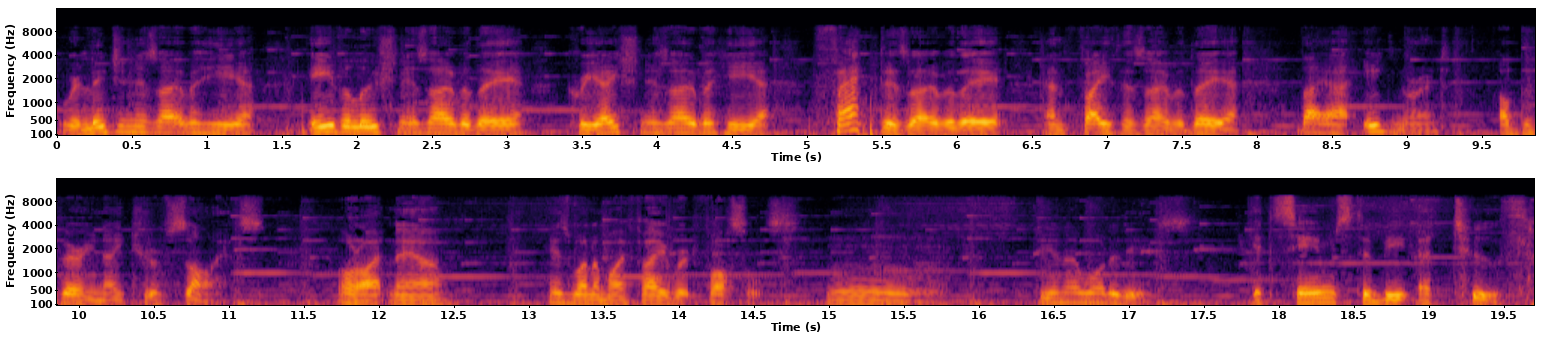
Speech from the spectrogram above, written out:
religion is over here, evolution is over there, creation is over here, fact is over there, and faith is over there, they are ignorant of the very nature of science. All right, now, here's one of my favourite fossils. Hmm. Do you know what it is? It seems to be a tooth.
